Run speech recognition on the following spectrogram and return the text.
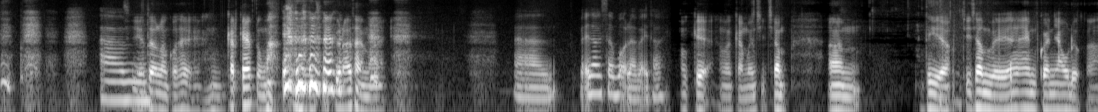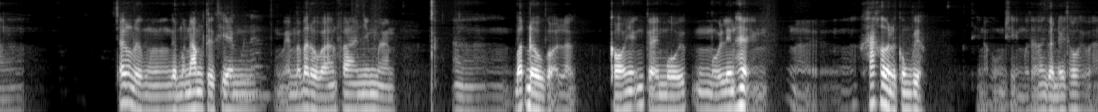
Um, yên tâm là có thể cắt kép đúng không? Cứ nói thoải mái. À, vậy thôi sơ bộ là vậy thôi. Ok cảm ơn chị trâm. Um, thì uh, chị trâm với em quen nhau được uh, chắc là được gần một năm từ khi em em mới bắt đầu vào alpha nhưng mà uh, bắt đầu gọi là có những cái mối mối liên hệ ờ, khác hơn là công việc. Thì nó cũng chỉ một thời gian gần đây thôi và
